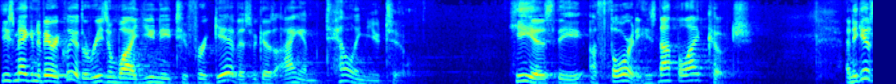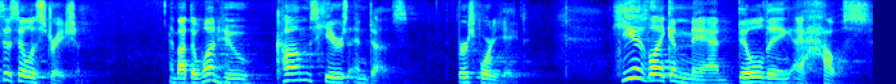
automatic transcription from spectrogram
He's making it very clear the reason why you need to forgive is because I am telling you to. He is the authority, he's not the life coach. And he gives this illustration about the one who comes, hears, and does. Verse 48 He is like a man building a house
